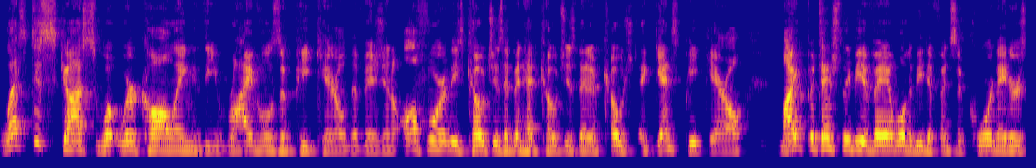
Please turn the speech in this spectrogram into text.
let's discuss what we're calling the rivals of Pete Carroll division. All four of these coaches have been head coaches that have coached against Pete Carroll, might potentially be available to be defensive coordinators.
